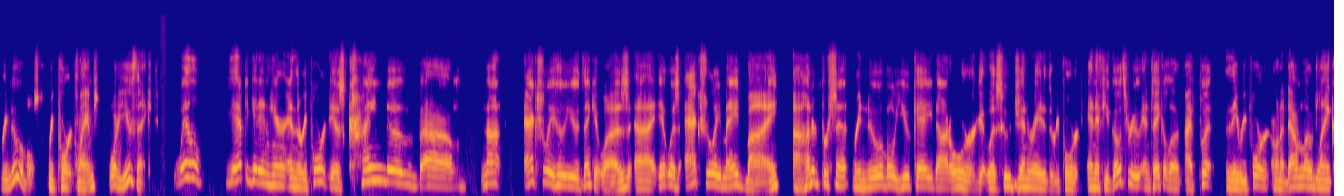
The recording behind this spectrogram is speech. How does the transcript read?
renewables, report claims. What do you think? Well, you have to get in here, and the report is kind of um, not actually who you'd think it was. Uh, it was actually made by 100% renewable uk.org. It was who generated the report. And if you go through and take a look, I've put the report on a download link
